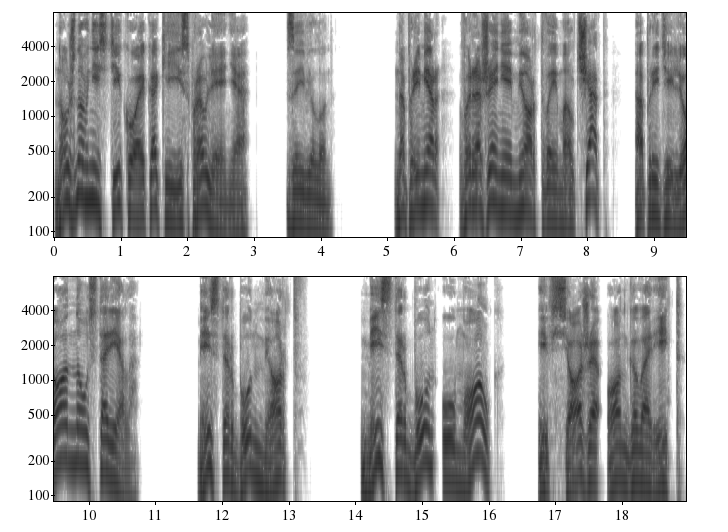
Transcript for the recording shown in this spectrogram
нужно внести кое-какие исправления», — заявил он. «Например, выражение «мертвые молчат» определенно устарело. Мистер Бун мертв. Мистер Бун умолк, и все же он говорит.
